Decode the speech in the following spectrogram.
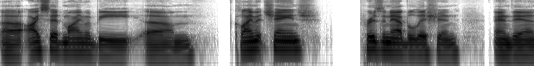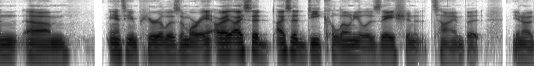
uh, I said mine would be um, climate change, prison abolition, and then um, anti-imperialism, or, or I I said I said decolonialization at the time, but you know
